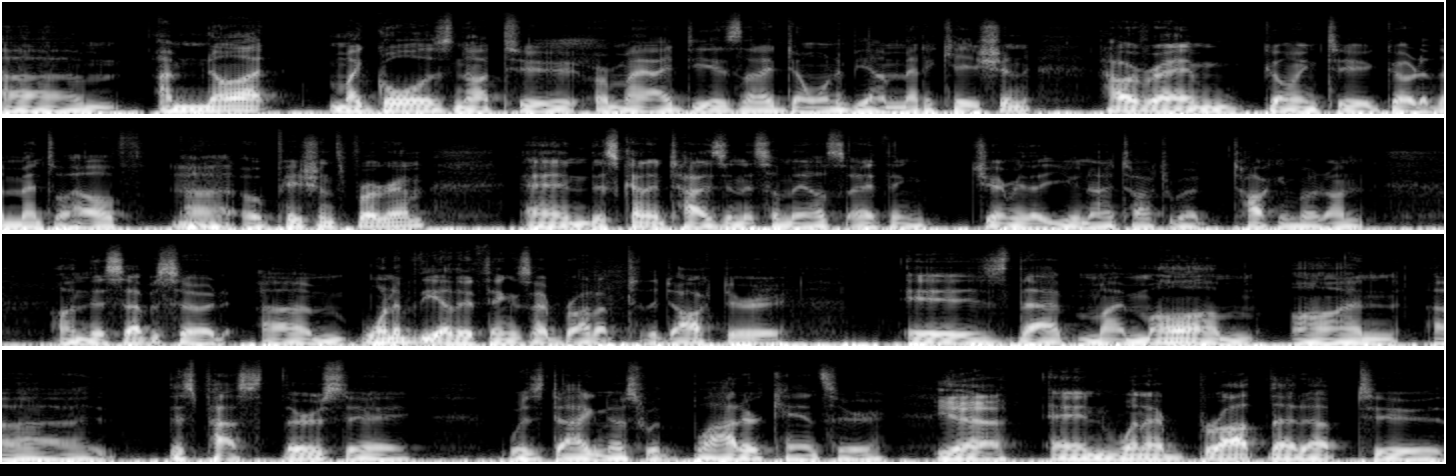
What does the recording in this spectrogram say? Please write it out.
um, I'm not. My goal is not to, or my idea is that I don't want to be on medication. However, I am going to go to the mental health uh, outpatients program, and this kind of ties into something else. I think Jeremie that you and I talked about talking about on on this episode. Um, one of the other things I brought up to the doctor is that my mom on uh, this past Thursday was diagnosed with bladder cancer. Yeah. And when I brought that up to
